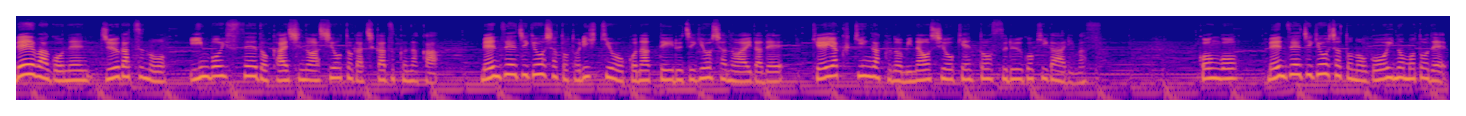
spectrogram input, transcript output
令和5年10月のインボイス制度開始の足音が近づく中免税事業者と取引を行っている事業者の間で契約金額の見直しを検討する動きがあります。今後免税事業者との合意の下で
